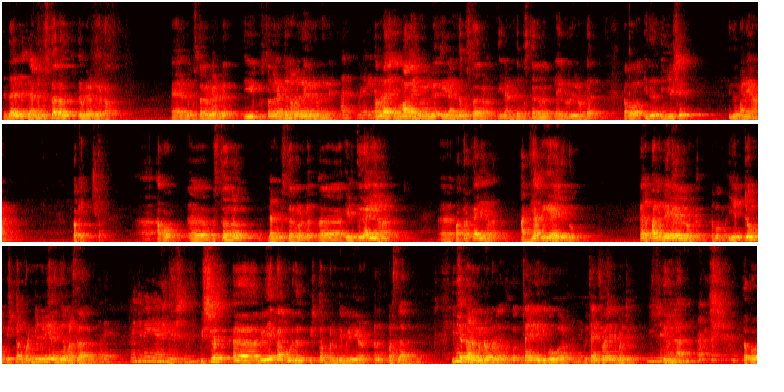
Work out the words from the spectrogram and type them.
എന്തായാലും രണ്ട് പുസ്തകങ്ങൾ ഇവിടെ ഉണ്ട് കേട്ടോ രണ്ട് പുസ്തകങ്ങൾ ഇവിടെ ഉണ്ട് ഈ പുസ്തകങ്ങൾ രണ്ട് നമ്മുടെ ലൈബ്രറിയിലുണ്ടല്ലേ നമ്മുടെ എം ആർ ലൈബ്രറിയിൽ ഈ രണ്ട് പുസ്തകങ്ങളും ഈ രണ്ട് പുസ്തകങ്ങളും ലൈബ്രറിയിലുണ്ട്. അപ്പോൾ ഇത് ഇംഗ്ലീഷ് ഇത് മലയാളം. ഓക്കെ. അപ്പോൾ പുസ്തകങ്ങൾ രണ്ട് പുസ്തകങ്ങളുണ്ട്. എഴുത്തുകാരിയാണ് പത്രക്കാരിയാണ് അധ്യാപികയായിരുന്നു. അങ്ങനെ പല മേഖലകളിലുണ്ട്. അപ്പം ഏറ്റവും ഇഷ്ടം പ്രിന്റ് മീഡിയ എന്ന് ഞാൻ മനസ്സിലാക്കുന്നു. വിഷ്വൽ മീഡിയയേക്കാൾ കൂടുതൽ ഇഷ്ടം പ്രിന്റ് മീഡിയയാണ് അത് മനസ്സിലാക്കുന്നു. ഇനി എന്താണ് മുന്നോട്ടുള്ളത്? ഇപ്പം ചൈനയിലേക്ക് പോവുകയാണ്. ഇപ്പൊ ചൈനീസ് ഭാഷയൊക്കെ പഠിച്ചോ? ഇല്ല. അപ്പോ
